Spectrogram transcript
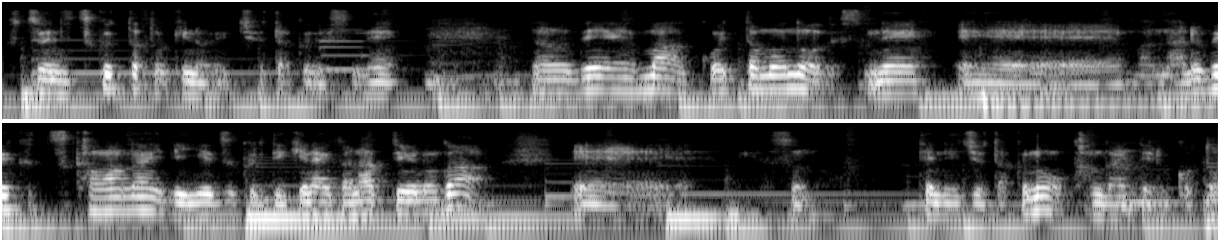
普通に作った時の住宅ですね。なので、まあ、こういったものをですね、えーまあ、なるべく使わないで家づくりできないかなっていうのが、えーその天然住宅の考えていること。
